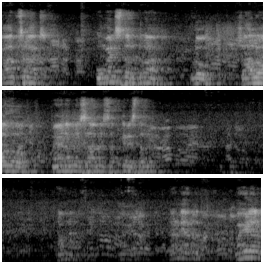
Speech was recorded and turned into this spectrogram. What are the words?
కాప్స్ రాక్స్ ఉమెన్స్ తరఫున ఇప్పుడు షాలువాతో మేడంని సార్ని సత్కరిస్తారు. అమ్మ, రండి అందరూ. మహిళలు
